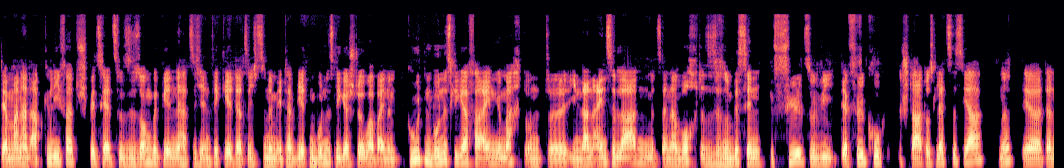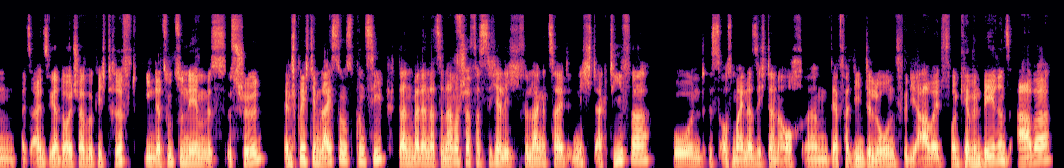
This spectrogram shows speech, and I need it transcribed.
der Mann hat abgeliefert, speziell zu Saisonbeginn. Er hat sich entwickelt, er hat sich zu einem etablierten Bundesliga-Stürmer bei einem guten Bundesliga-Verein gemacht und äh, ihn dann einzuladen mit seiner Wucht, das ist ja so ein bisschen gefühlt, so wie der Füllkrug-Status letztes Jahr, ne, der dann als einziger Deutscher wirklich trifft. Ihn dazuzunehmen, ist, ist schön entspricht dem Leistungsprinzip dann bei der Nationalmannschaft, was sicherlich für lange Zeit nicht aktiv war und ist aus meiner Sicht dann auch ähm, der verdiente Lohn für die Arbeit von Kevin Behrens, aber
